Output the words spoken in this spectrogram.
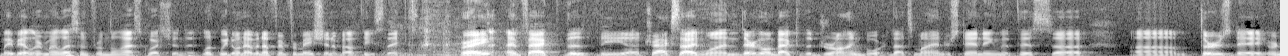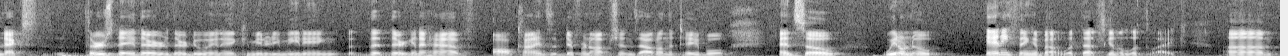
Maybe I learned my lesson from the last question that, look, we don't have enough information about these things, right? In fact, the, the uh, trackside one, they're going back to the drawing board. That's my understanding that this uh, um, Thursday, or next Thursday, they're, they're doing a community meeting that they're going to have all kinds of different options out on the table. And so we don't know anything about what that's going to look like. Um,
